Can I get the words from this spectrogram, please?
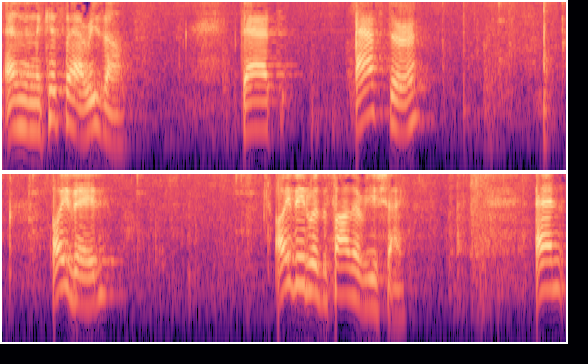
and in the Kisvei Arizal that after Oived, Oived was the father of Yishai. And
